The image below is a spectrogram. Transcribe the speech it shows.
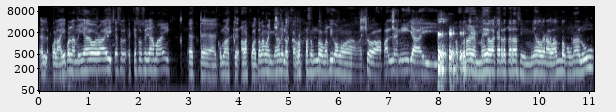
en- por ahí, por la milla de oro ahí, que eso, es que eso se llama ahí, este, como a, las- a las 4 de la mañana y los carros pasando, papi, como a, a par de millas y nosotros en el medio de la carretera sin miedo, grabando con una luz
